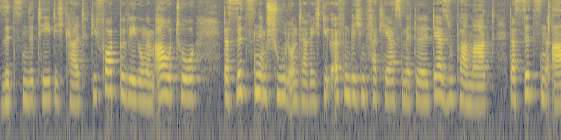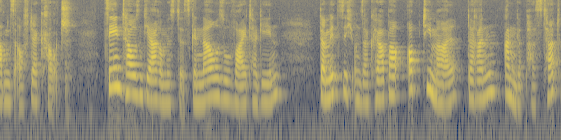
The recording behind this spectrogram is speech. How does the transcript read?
sitzende Tätigkeit, die Fortbewegung im Auto, das Sitzen im Schulunterricht, die öffentlichen Verkehrsmittel, der Supermarkt, das Sitzen abends auf der Couch. Zehntausend Jahre müsste es genauso weitergehen, damit sich unser Körper optimal daran angepasst hat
